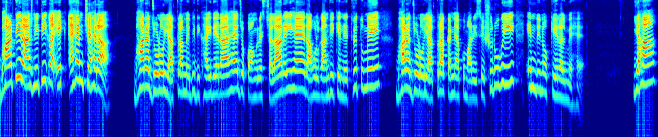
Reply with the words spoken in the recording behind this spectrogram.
भारतीय राजनीति का एक अहम चेहरा भारत जोड़ो यात्रा में भी दिखाई दे रहा है, जो कांग्रेस चला रही है। राहुल गांधी के नेतृत्व में भारत जोड़ो यात्रा कन्याकुमारी से शुरू हुई, इन दिनों केरल में है। यहाँ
